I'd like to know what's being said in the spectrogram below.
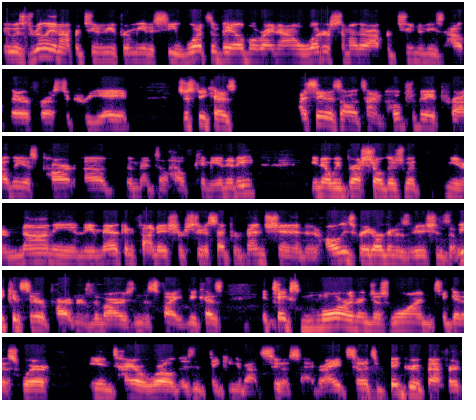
it was really an opportunity for me to see what's available right now. What are some other opportunities out there for us to create? Just because I say this all the time, Hope for the Day proudly is part of the mental health community. You know, we brush shoulders with you know NAMI and the American Foundation for Suicide Prevention and all these great organizations that we consider partners of ours in this fight because it takes more than just one to get us where the entire world isn't thinking about suicide, right? So it's a big group effort.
